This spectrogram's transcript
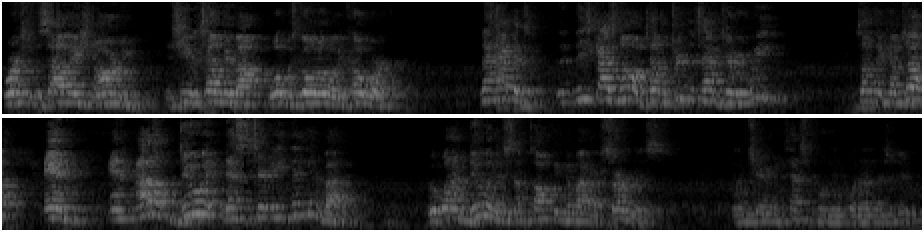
works for the Salvation Army, and she was telling me about what was going on with a coworker. That happens. These guys know I'm telling the truth. This happens every week. Something comes up, and and I don't do it necessarily thinking about it. But what I'm doing is I'm talking about our service, and I'm sharing a testimony of what others are doing.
